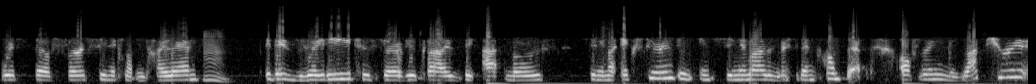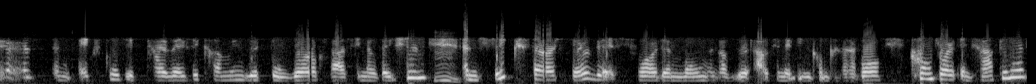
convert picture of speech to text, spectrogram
with the first cine club in Thailand. Mm. It is ready to serve you guys the utmost cinema experience in, in cinema resident concept, offering luxurious and exclusive privacy coming with the world-class innovation and six-star service for the moment of your ultimate incomparable comfort and happiness.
